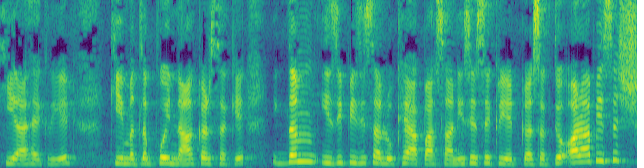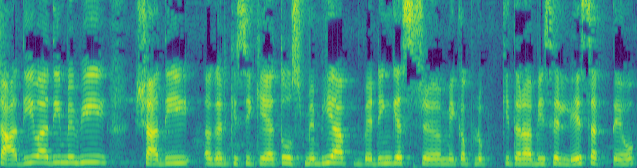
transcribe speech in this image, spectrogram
किया है क्रिएट कि मतलब कोई ना कर सके। एकदम इजी पीजी सा लुक है, आप आसानी से इसे क्रिएट कर सकते हो। और आप इसे शादी वादी में भी, शादी अगर किसी की है तो उसमें भी आप वेडिंग गेस्ट मेकअप लुक की तरह भी इसे ले सकते हो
